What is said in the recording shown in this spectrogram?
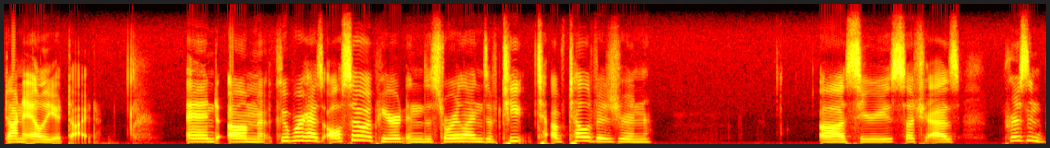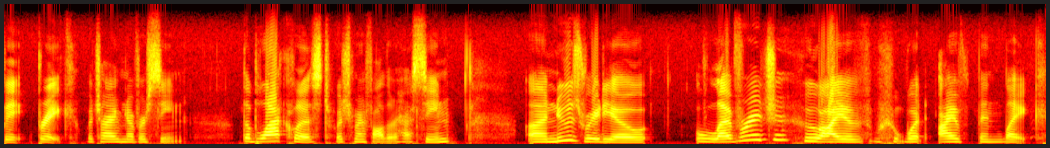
Donna Elliott, died. And um, Cooper has also appeared in the storylines of, t- of television uh, series such as Prison ba- Break, which I have never seen, The Blacklist, which my father has seen, uh, News Radio, Leverage, who I have what I've been like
